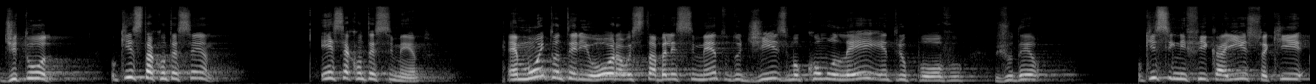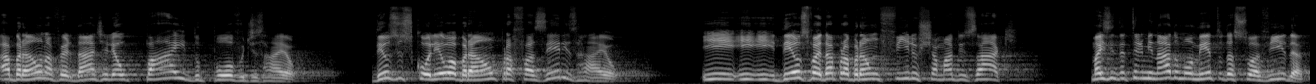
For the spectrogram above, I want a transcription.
de tudo. O que está acontecendo? Esse acontecimento é muito anterior ao estabelecimento do dízimo como lei entre o povo judeu. O que significa isso é que Abraão, na verdade, ele é o pai do povo de Israel. Deus escolheu Abraão para fazer Israel. E, e, e Deus vai dar para Abraão um filho chamado Isaac. Mas em determinado momento da sua vida,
